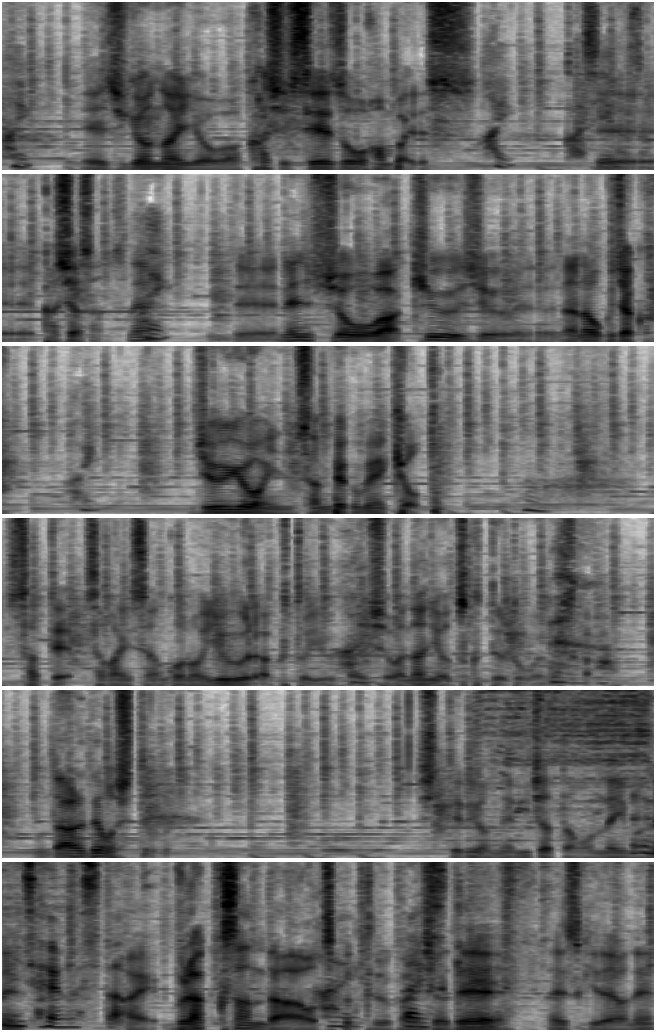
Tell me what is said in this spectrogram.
はい。えー、事業内容は菓子製造販売です。はい、菓子屋さん、えー、菓子屋さんですね、はい、で年商は97億弱、はい、従業員300名強と、うん、さて坂井さんこの有楽という会社は何を作ってると思いますか、はい、誰でも知ってる知ってるよね。見ちゃったもんね今ね。見ちゃいました、はい、ブラックサンダーを作ってる会社で、はい、大好きだよね。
